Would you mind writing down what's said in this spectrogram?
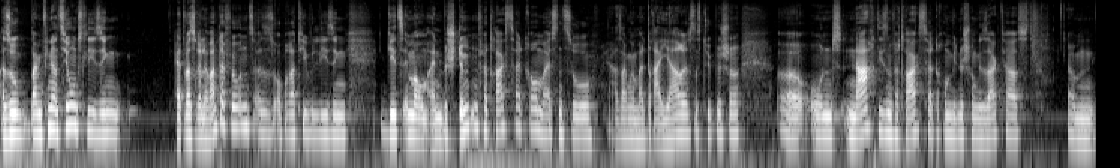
Also beim Finanzierungsleasing etwas relevanter für uns als das operative Leasing geht es immer um einen bestimmten Vertragszeitraum, meistens so, ja, sagen wir mal drei Jahre ist das typische. Äh, und nach diesem Vertragszeitraum, wie du schon gesagt hast, ähm,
